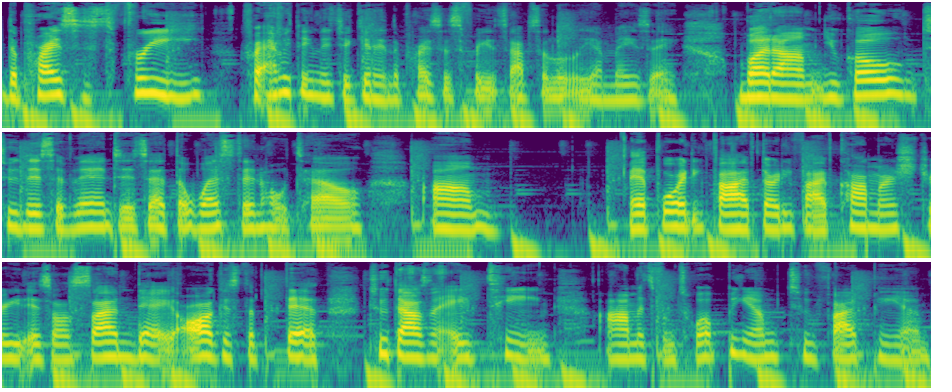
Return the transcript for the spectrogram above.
the price is free for everything that you're getting. The price is free. It's absolutely amazing. But um, you go to this event, it's at the Westin Hotel. Um, at 4535 Commerce Street is on Sunday, August the 5th, 2018. Um, it's from 12 p.m. to 5 p.m.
